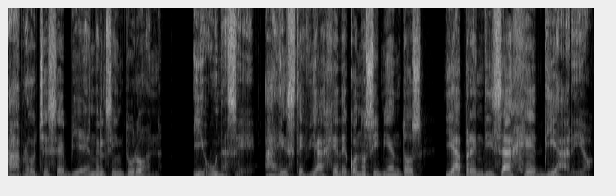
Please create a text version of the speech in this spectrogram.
Abróchese bien el cinturón y únase a este viaje de conocimientos y aprendizaje diario.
